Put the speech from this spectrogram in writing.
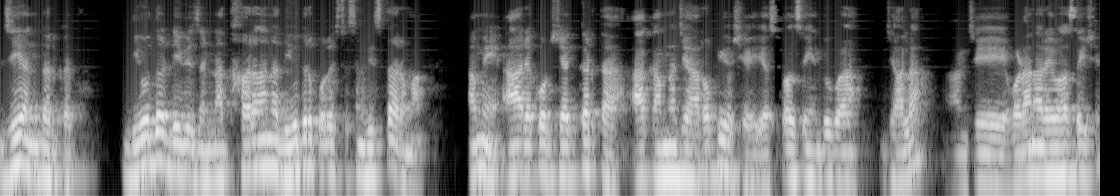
જે અંતર્ગત દિયોદર ડિવિઝનના થરા અને દિયોદર પોલીસ સ્ટેશન વિસ્તારમાં અમે આ રેકોર્ડ ચેક કરતા આ કામના જે આરોપીઓ છે, યશપાલસિંહ ઇન્દુભા ઝાલા, જે વડાના રહેવાસી છે,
